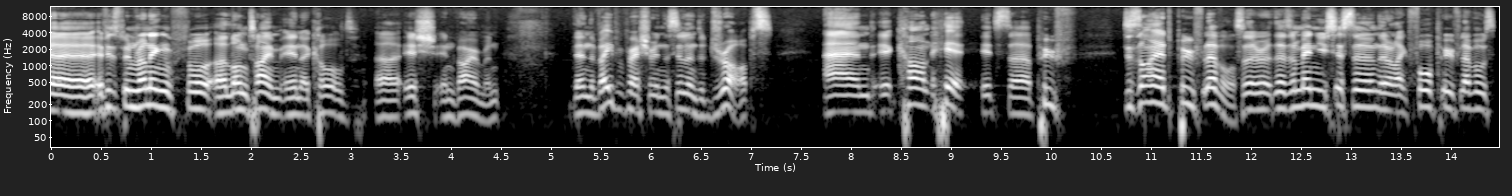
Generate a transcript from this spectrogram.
uh, if it's been running for a long time in a cold-ish environment, then the vapor pressure in the cylinder drops, and it can't hit its uh, poof, desired poof level. So there, there's a menu system. There are like four poof levels.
